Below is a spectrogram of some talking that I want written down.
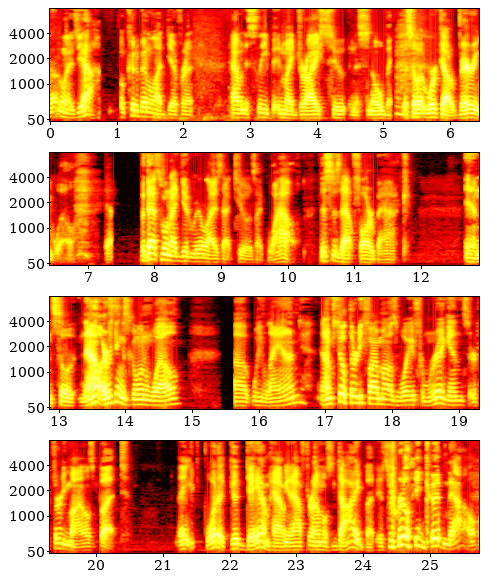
That was yeah. It could have been a lot different having to sleep in my dry suit in the snowbank. So it worked out very well. Yeah. But that's when I did realize that too. I was like, wow, this is that far back. And so now everything's going well uh, we land, and I'm still 35 miles away from Riggins, or 30 miles, but hey, what a good day I'm having after I almost died, but it's really good now.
